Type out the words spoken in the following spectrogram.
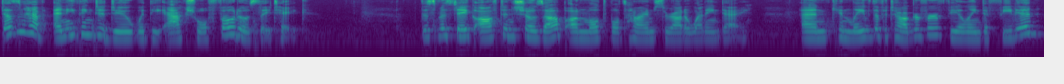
doesn't have anything to do with the actual photos they take. This mistake often shows up on multiple times throughout a wedding day and can leave the photographer feeling defeated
